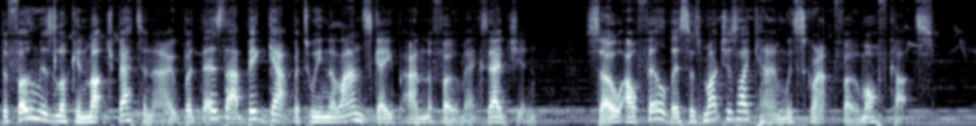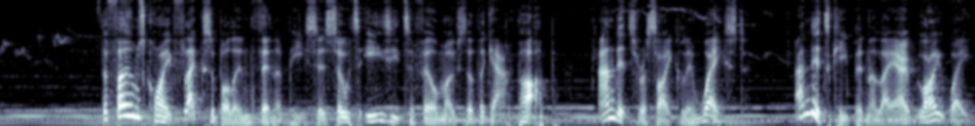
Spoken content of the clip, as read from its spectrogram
The foam is looking much better now, but there's that big gap between the landscape and the Foamex edging, so I'll fill this as much as I can with scrap foam offcuts. The foam's quite flexible in thinner pieces so it's easy to fill most of the gap up, and it's recycling waste, and it's keeping the layout lightweight.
